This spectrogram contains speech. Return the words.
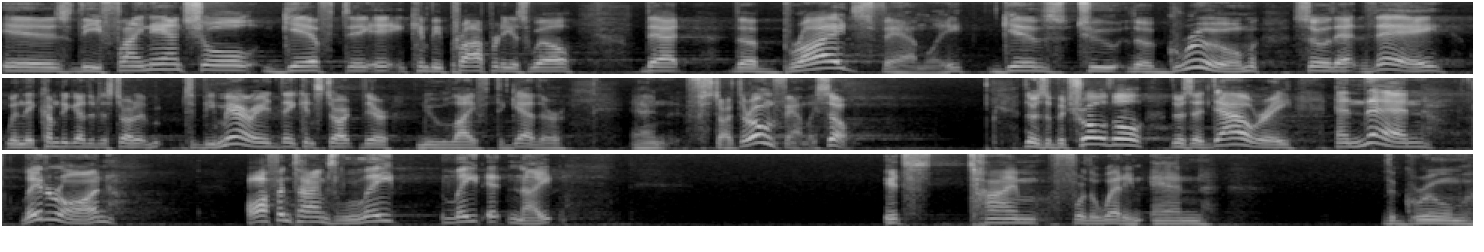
is the financial gift, it can be property as well, that the bride's family gives to the groom so that they, when they come together to start to be married, they can start their new life together and start their own family. So, there's a betrothal, there's a dowry, and then later on, oftentimes late late at night, it's time for the wedding, and the groom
